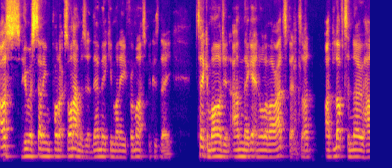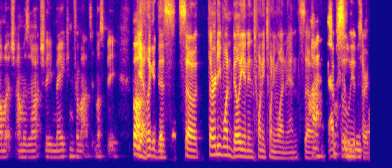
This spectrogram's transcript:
us who are selling products on Amazon, they're making money from us because they take a margin and they're getting all of our ad spend. So I'd love to know how much Amazon are actually making from ads. It must be. But yeah, look at this. So 31 billion in 2021, man. So absolutely absurd.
